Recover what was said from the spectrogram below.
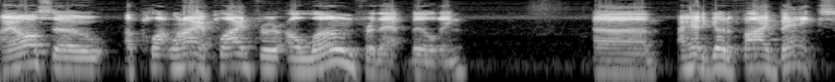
I also apply, when I applied for a loan for that building. Um, I had to go to five banks.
